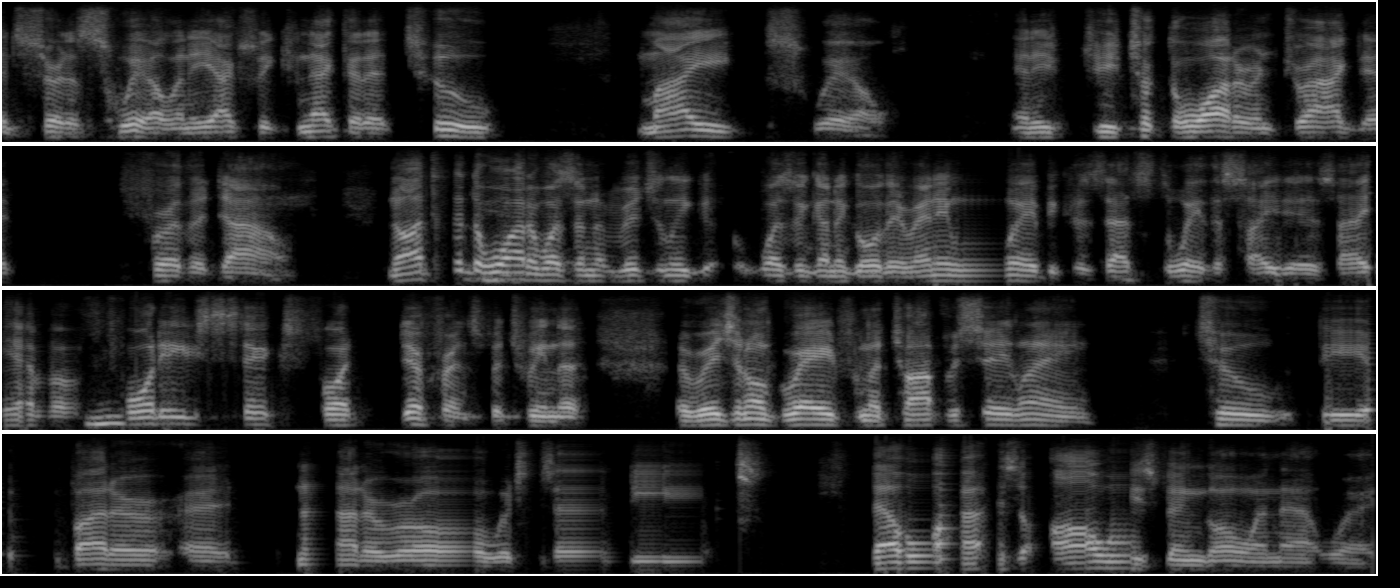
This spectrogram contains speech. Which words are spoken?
insert a swale and he actually connected it to my swale. And he, he took the water and dragged it further down. Not that the water wasn't originally wasn't going to go there anyway, because that's the way the site is. I have a Mhm. 46 foot difference between the original grade from the top of Shea Lane to the butter at Nutter Road, which is at the that has always been going that way.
